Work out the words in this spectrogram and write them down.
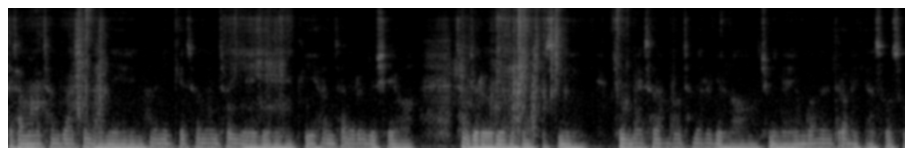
세상을 창조하신 하나님, 하나님께서는 저희에게 귀한 자녀를 주시어 창조를 의뢰하게 하셨으니 주님의 사랑으로 자녀를 길러 주님의 영광을 드러내게 하소서.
